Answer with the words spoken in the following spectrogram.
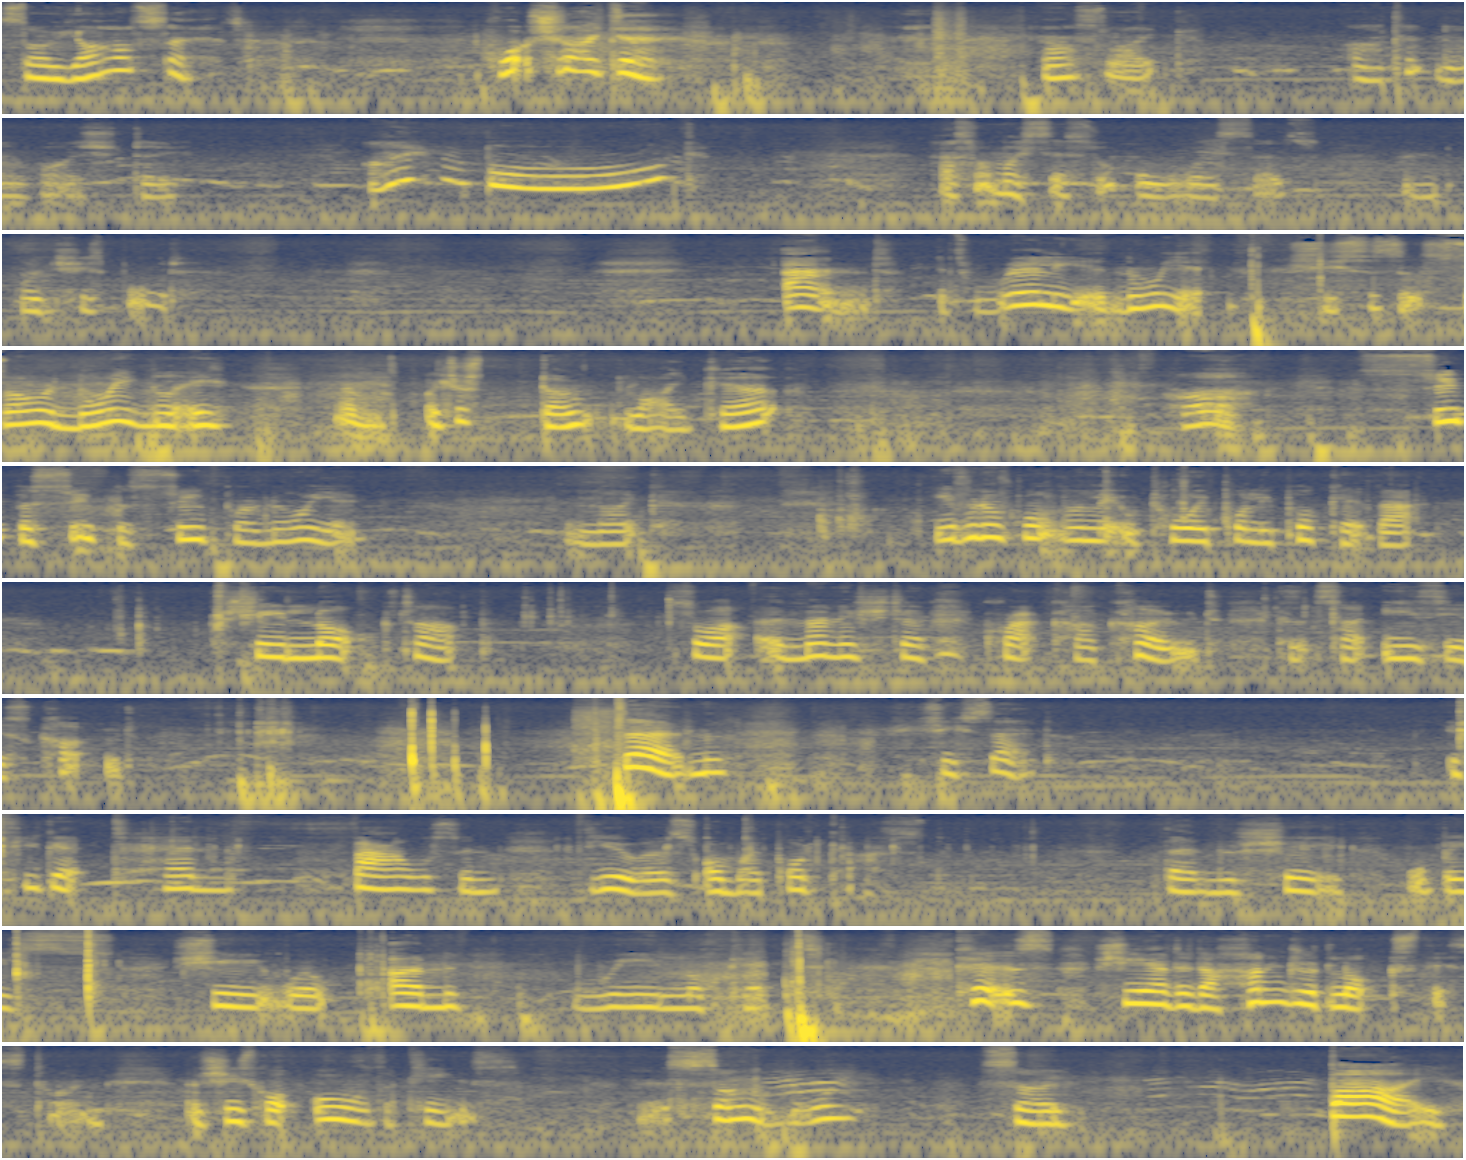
So y'all said, what should I do? And I was like, I don't know what I should do. I'm bored. That's what my sister always says when, when she's bored. And it's really annoying. She says it so annoyingly, and I just don't like it. Ah, super, super, super annoying. And like, even I've got my little toy Polly Pocket that she locked up. So I managed to crack her code because it's her easiest code. Then she said, if you get 10,000 viewers on my podcast, then she will be, she will unrelock it. Because she added a hundred locks this time, and she's got all the keys. It's so annoying. So, bye.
